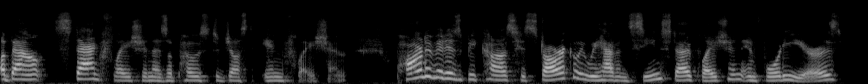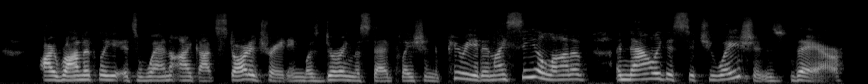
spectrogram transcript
about stagflation as opposed to just inflation. Part of it is because historically we haven't seen stagflation in 40 years. Ironically, it's when I got started trading was during the stagflation period, and I see a lot of analogous situations there.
